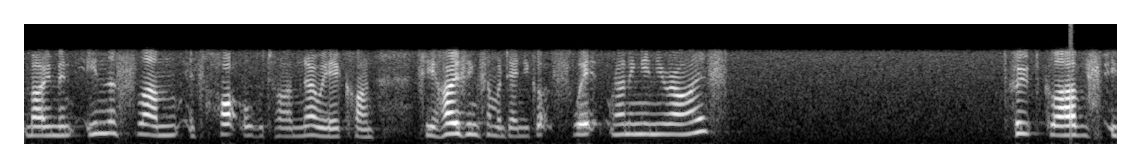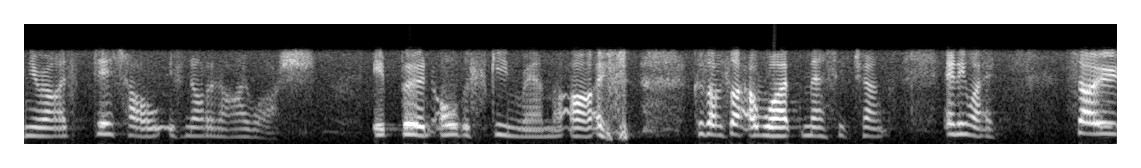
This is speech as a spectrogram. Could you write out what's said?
moment in the slum. It's hot all the time, no aircon. So you're hosing someone down. You've got sweat running in your eyes. Poop gloves in your eyes. Dettol is not an eye wash. It burnt all the skin around the eyes because I was like I wiped massive chunks. Anyway, so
